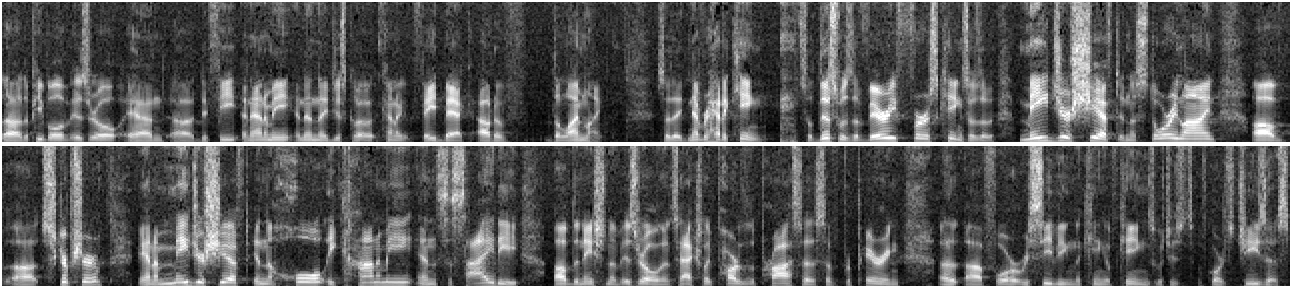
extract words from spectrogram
uh, the people of Israel, and uh, defeat an enemy, and then they just kind of fade back out of the limelight. So they'd never had a king. so this was the very first king. So it was a major shift in the storyline of uh, Scripture and a major shift in the whole economy and society of the nation of Israel. And it's actually part of the process of preparing uh, uh, for receiving the King of Kings, which is, of course, Jesus.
